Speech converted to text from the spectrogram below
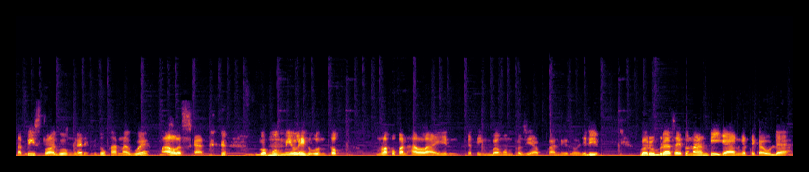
Tapi setelah gue ngeliat itu karena gue males kan. Gue memilih untuk melakukan hal lain ketimbang mempersiapkan gitu. Jadi baru berasa itu nanti kan ketika udah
